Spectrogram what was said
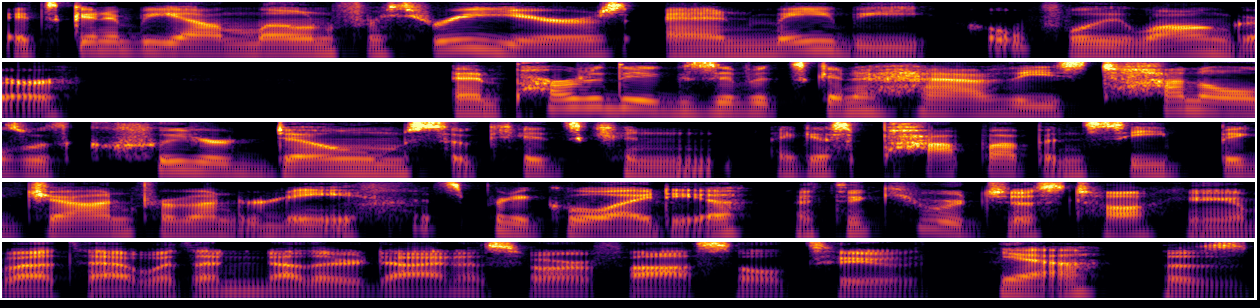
It's going to be on loan for three years and maybe, hopefully, longer. And part of the exhibit's going to have these tunnels with clear domes so kids can, I guess, pop up and see Big John from underneath. That's a pretty cool idea. I think you were just talking about that with another dinosaur fossil too. Yeah. Those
